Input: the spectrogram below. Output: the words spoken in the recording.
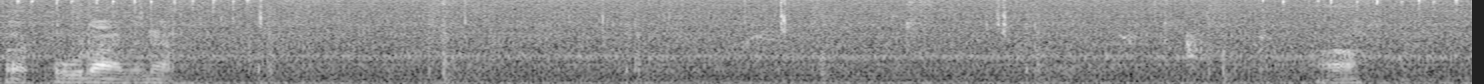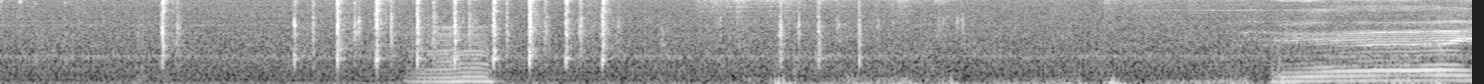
เปิดตู้ได้ไหมเนี่ยอ๋ออืมเฮ้ย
